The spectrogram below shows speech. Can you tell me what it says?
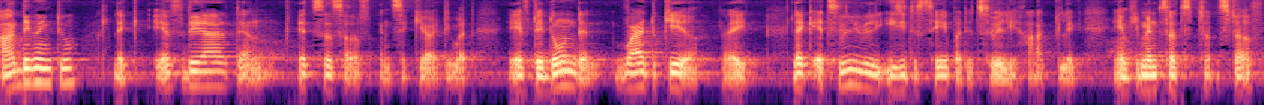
Are they going to? Like if they are then it's a sort of insecurity. But if they don't then why to care right? Like it's really really easy to say but it's really hard to like implement such st- stuff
